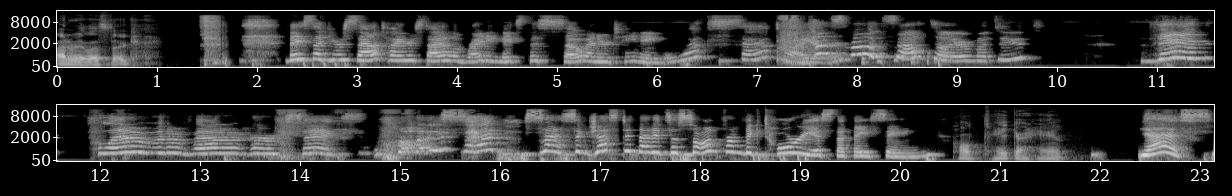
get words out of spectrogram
Unrealistic. They said your satire style of writing makes this so entertaining. What's satire? That's not satire, my dude. then Planet of Nevada Her 6 What? said, said suggested that it's a song from Victorious that they sing. Called Take a Hint. Yes.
